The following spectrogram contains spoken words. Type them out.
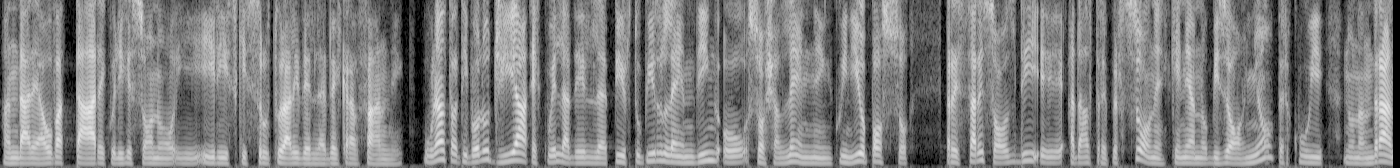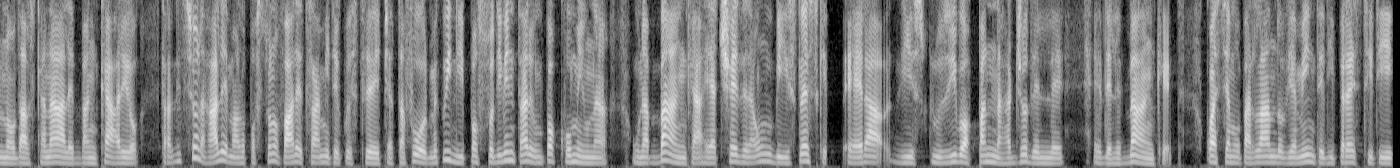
andare a ovattare quelli che sono i, i rischi strutturali del, del, crowdfunding. Un'altra tipologia è quella del peer-to-peer lending o social lending, quindi io posso prestare soldi eh, ad altre persone che ne hanno bisogno, per cui non andranno dal canale bancario tradizionale, ma lo possono fare tramite queste piattaforme. Quindi posso diventare un po' come una, una banca e accedere a un business che era di esclusivo appannaggio delle, eh, delle banche. Qua stiamo parlando ovviamente di prestiti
